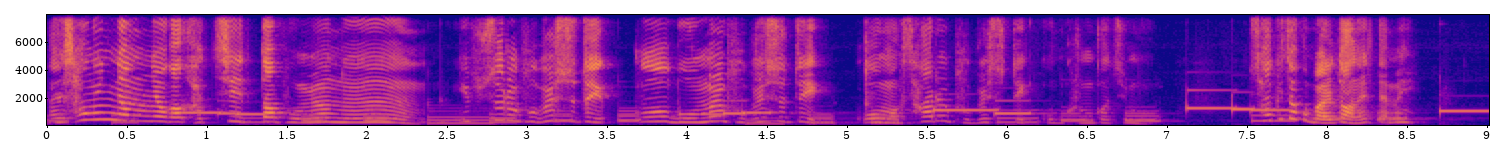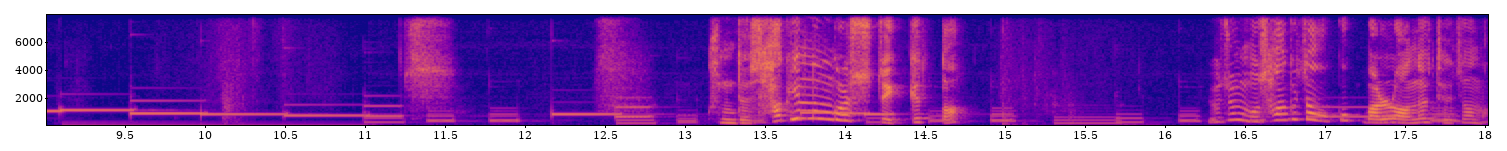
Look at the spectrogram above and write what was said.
아니 성인 남녀가 같이 있다 보면은 입술을 부빌 수도 있고 몸을 부빌 수도 있고 막 살을 부빌 수도 있고 그런 거지 뭐. 사귀자고 말도 안 했다며. 근데 사귀는 걸 수도 있겠다. 요즘 뭐 사귀자고 꼭 말로 안 해도 되잖아.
